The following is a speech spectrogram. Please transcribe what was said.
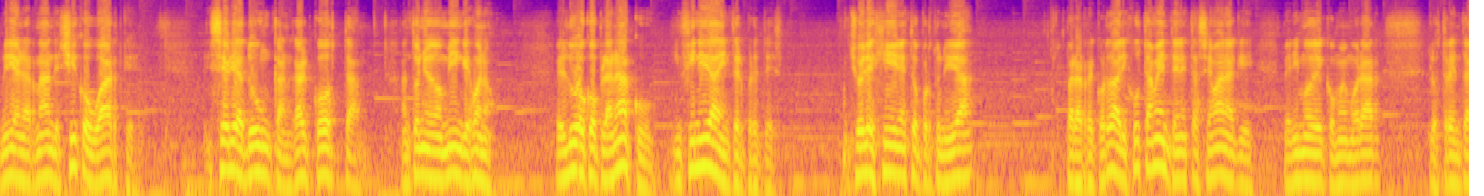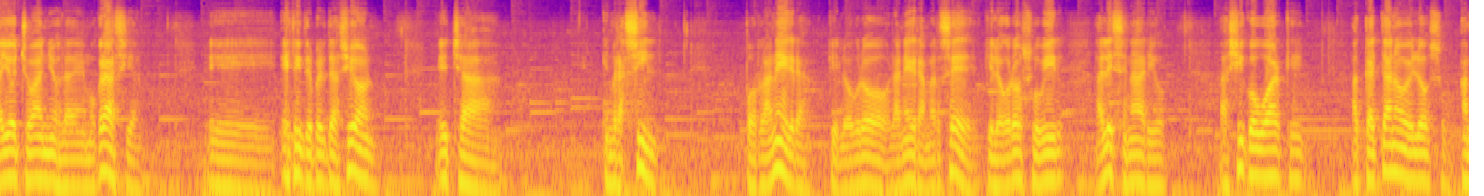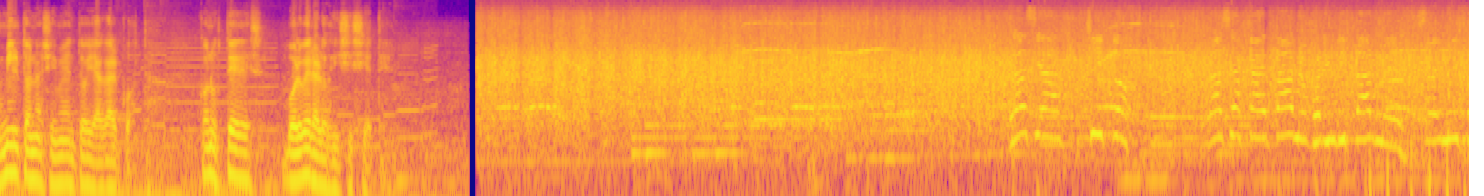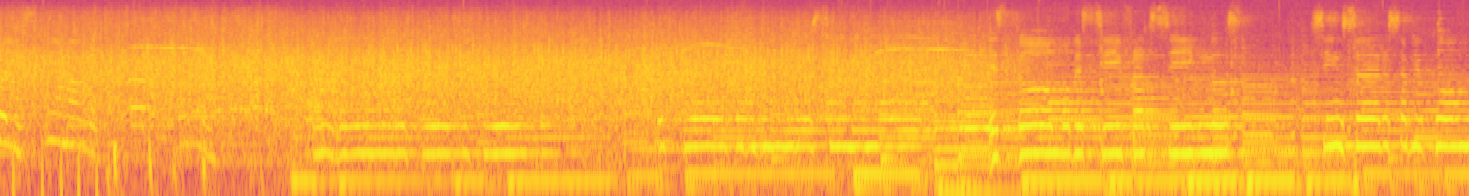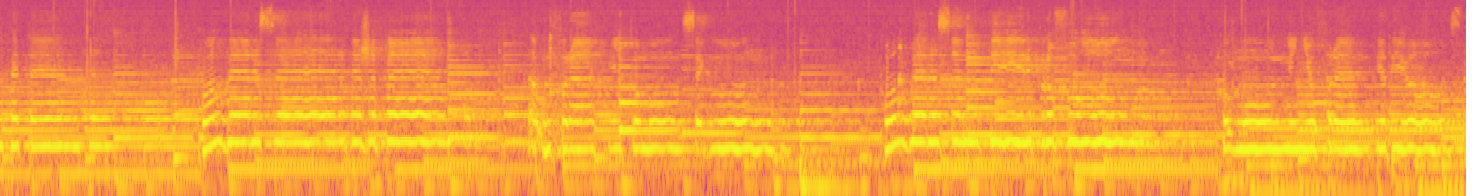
Miriam Hernández, Chico Huarque, Celia Duncan, Gal Costa, Antonio Domínguez, bueno, el dúo Coplanacu, infinidad de intérpretes. Yo elegí en esta oportunidad para recordar, y justamente en esta semana que venimos de conmemorar los 38 años de la democracia, eh, esta interpretación hecha en Brasil por la negra, que logró, la negra Mercedes, que logró subir al escenario a Chico Huarque, a Caetano Veloso, a Milton Nascimento y a Gal Costa. Con ustedes, volver a los 17. Chicos. Gracias, Caetano, por invitarme. Soy muy feliz, muy amable. Es como descifrar signos sin ser sabio competente, volver a ser de repente tan frágil como un segundo, volver a sentir profundo como un niño frente a Dios.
